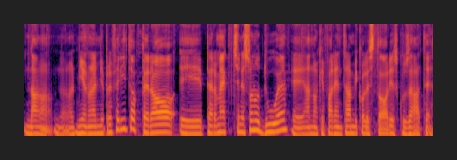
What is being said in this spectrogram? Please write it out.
No, no, no, il mio non è il mio preferito, però eh, per me ce ne sono due e hanno a che fare entrambi con le storie, scusate,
